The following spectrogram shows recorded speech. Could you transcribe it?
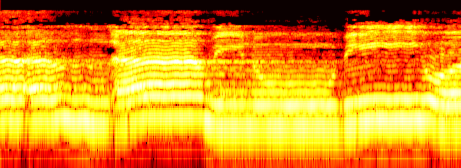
أن آمنوا بي وبرسولي.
